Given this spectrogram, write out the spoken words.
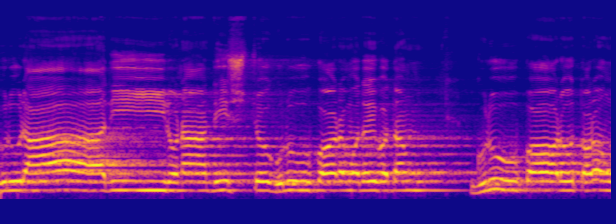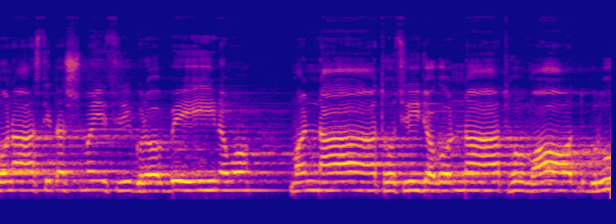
গুরুরাদিরোনাদিশ্চ গুরুপরমদৈবতম গুরুপরতরঙ্গ নাস্তি তস্মৈ শ্রীগুরবী নম মন্নাথ শ্রীজগন্নাথ মদ্গুরু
